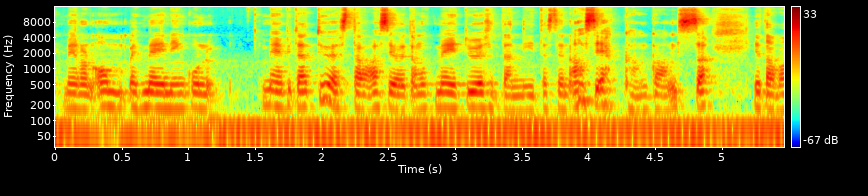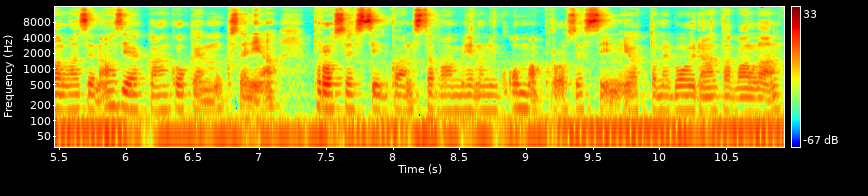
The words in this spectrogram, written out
että, meillä on, että me ei niin kuin meidän pitää työstää asioita, mutta me ei työstetä niitä sen asiakkaan kanssa ja tavallaan sen asiakkaan kokemuksen ja prosessin kanssa, vaan meillä on niin kuin oma prosessimme, jotta me voidaan tavallaan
